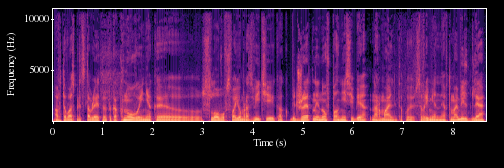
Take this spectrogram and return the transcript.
АвтоВАЗ представляет это как новое некое слово в своем развитии, как бюджетный, но вполне себе нормальный такой современный автомобиль для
